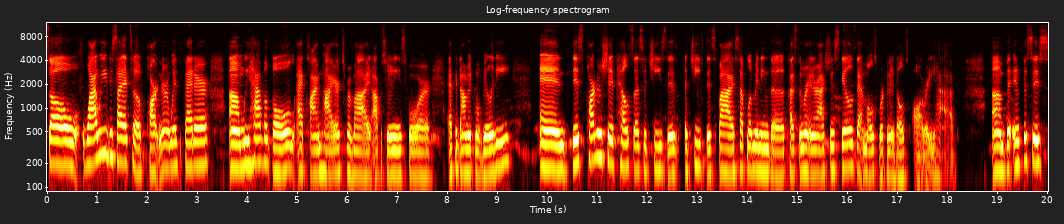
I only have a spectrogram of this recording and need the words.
So why we decided to partner with Better, um, we have a goal at Climb Hire to provide opportunities for economic mobility. And this partnership helps us achieve this, achieve this by supplementing the customer interaction skills that most working adults already have. Um, the emphasis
